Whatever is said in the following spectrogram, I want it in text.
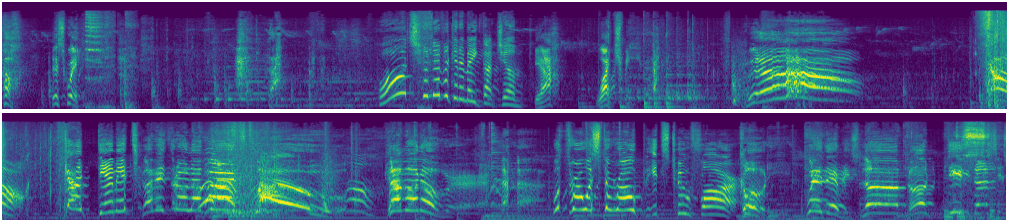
Oh, this way. What? You're never gonna make that jump. Yeah? Watch me. Oh! God damn it! Coming through the burst! Whoa! Come on over! Well, throw us the rope. It's too far. Cody, where there is love, no distance is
